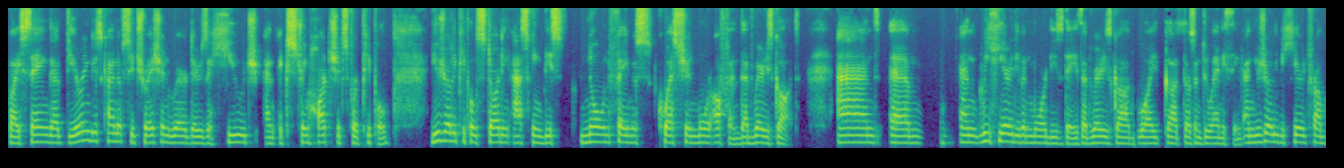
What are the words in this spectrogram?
by saying that during this kind of situation where there is a huge and extreme hardships for people, usually people starting asking this known famous question more often that where is god? And um, and we hear it even more these days that where is god? Why god doesn't do anything? And usually we hear it from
